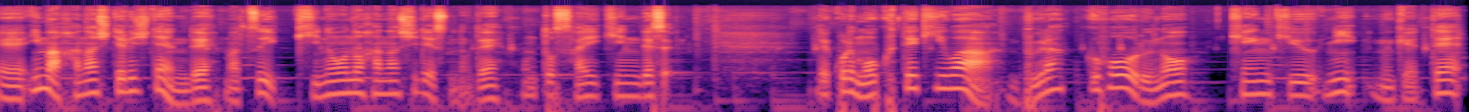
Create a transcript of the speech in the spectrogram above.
えー今話してる時点で、まあ、つい昨日の話ですので、本当最近です。で、これ目的はブラックホールの研究に向けて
